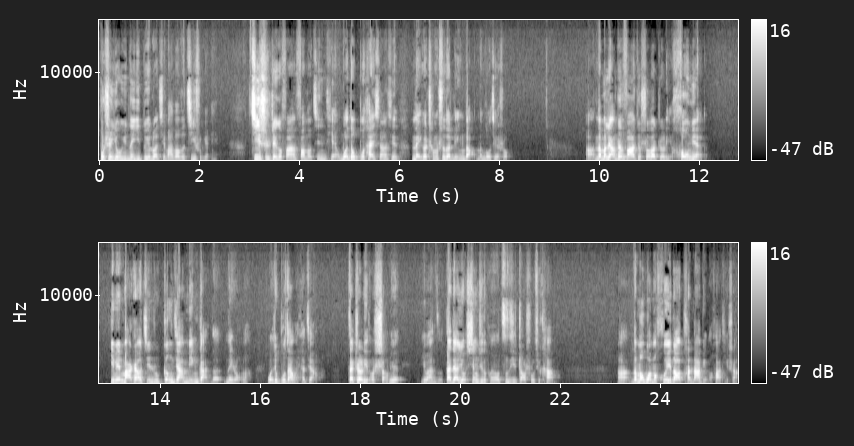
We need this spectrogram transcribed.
不是由于那一堆乱七八糟的技术原因，即使这个方案放到今天，我都不太相信哪个城市的领导能够接受。啊，那么良辰方案就说到这里，后面因为马上要进入更加敏感的内容了，我就不再往下讲了，在这里头省略一万字，大家有兴趣的朋友自己找书去看吧。啊，那么我们回到摊大饼的话题上，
